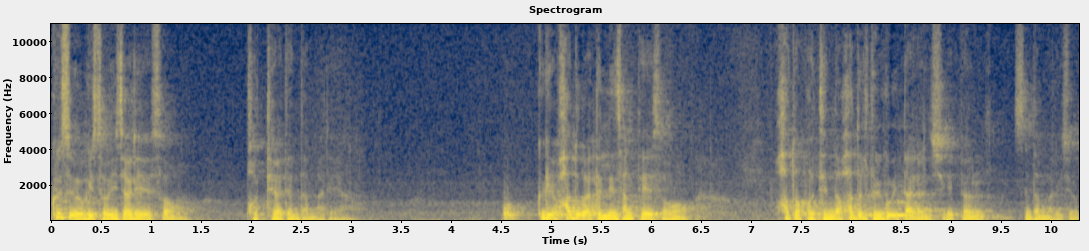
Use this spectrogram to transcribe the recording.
그래서 여기서 이 자리에서 버텨야 된단 말이에요. 그게 화두가 들린 상태에서 화두가 버틴다, 화두를 들고 있다 이런 식의 표현을 쓴단 말이죠.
